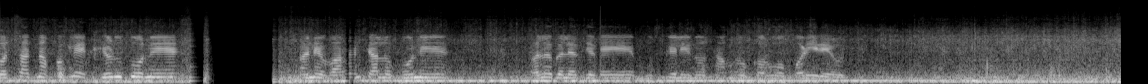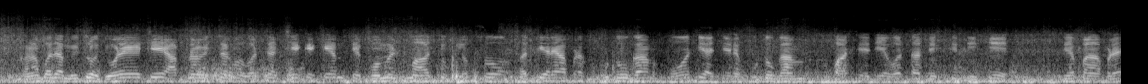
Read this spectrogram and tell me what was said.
વરસાદના પગલે ખેડૂતોને અને વાહન ચાલકોને અલગ અલગ જગ્યાએ મુશ્કેલીનો સામનો કરવો પડી રહ્યો છે. ઘણા બધા મિત્રો જોડાયા છે. આપણા વિસ્તારમાં વરસાદ છે કે કેમ તે કોમેન્ટમાં અચૂક લખશો. અત્યારે આપણે ફૂટુ ગામ પહોંચ્યા છીએ અને ફૂટુ ગામ પાસે જે વરસાદની સ્થિતિ છે તે પણ આપણે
